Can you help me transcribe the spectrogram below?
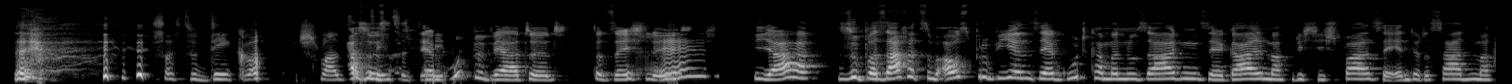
das hast du Deko. Schwarz Also es 10 ist sehr gut bewertet, tatsächlich. Echt? Ja, super Sache zum Ausprobieren, sehr gut, kann man nur sagen. Sehr geil, macht richtig Spaß, sehr interessant, macht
